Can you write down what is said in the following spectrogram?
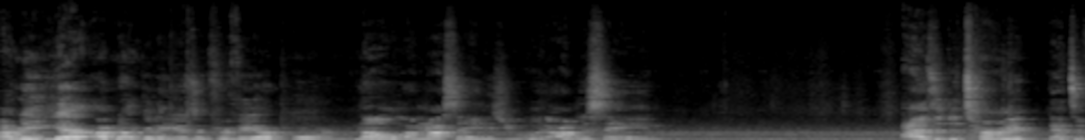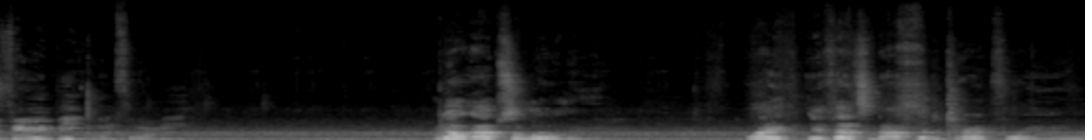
I mean, yeah, I'm not gonna use it for VR porn. No, I'm not saying that you would. I'm just saying, as a deterrent, that's a very big one for me. No, absolutely. Like, if that's not a deterrent for you,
